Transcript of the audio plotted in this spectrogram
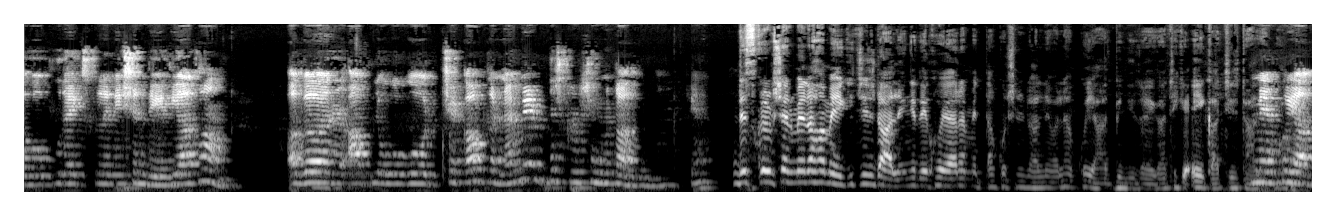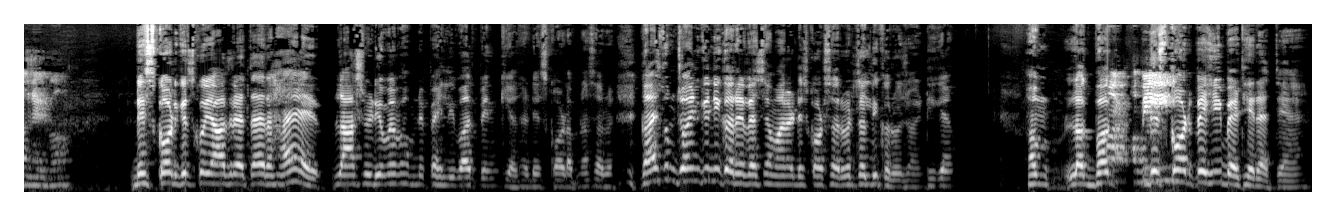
वो पूरा एक्सप्लेनेशन दे दिया था। अगर आप लोगों को चेकआउट करना है, मैं डिस्क्रिप्शन में डाल दूँगा। ठीक है डिस्क्रिप्शन में ना हम एक ही चीज़ डालेंगे। देखो यार हम इतना कुछ नहीं डालने वाले हमको याद भी नहीं रहेगा ठीक है? एक आध चीज़ मेरे को याद रहेगा। डिस्कॉर्ड किसको याद रहता है? रहा है। लास्ट वीडियो में हमने पहली बार पिन किया था डिस्कॉर्ड अपना सर्वर गाइस तुम ज्वाइन क्यों नहीं कर रहे? वैसे हमारा डिस्कॉर्ड सर्वर जल्दी करो ज्वाइन ठीक है? हम लगभग हाँ, डिस्कॉर्ड पे ही बैठे रहते हैं।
